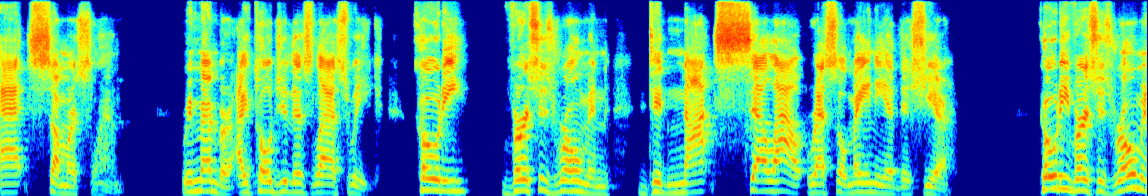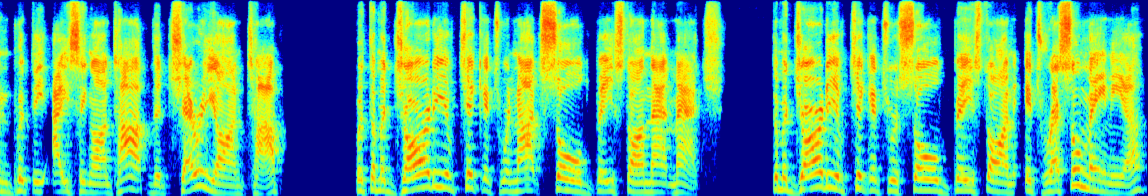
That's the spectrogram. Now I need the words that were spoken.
at SummerSlam. Remember, I told you this last week. Cody versus Roman did not sell out WrestleMania this year. Cody versus Roman put the icing on top, the cherry on top, but the majority of tickets were not sold based on that match. The majority of tickets were sold based on it's WrestleMania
